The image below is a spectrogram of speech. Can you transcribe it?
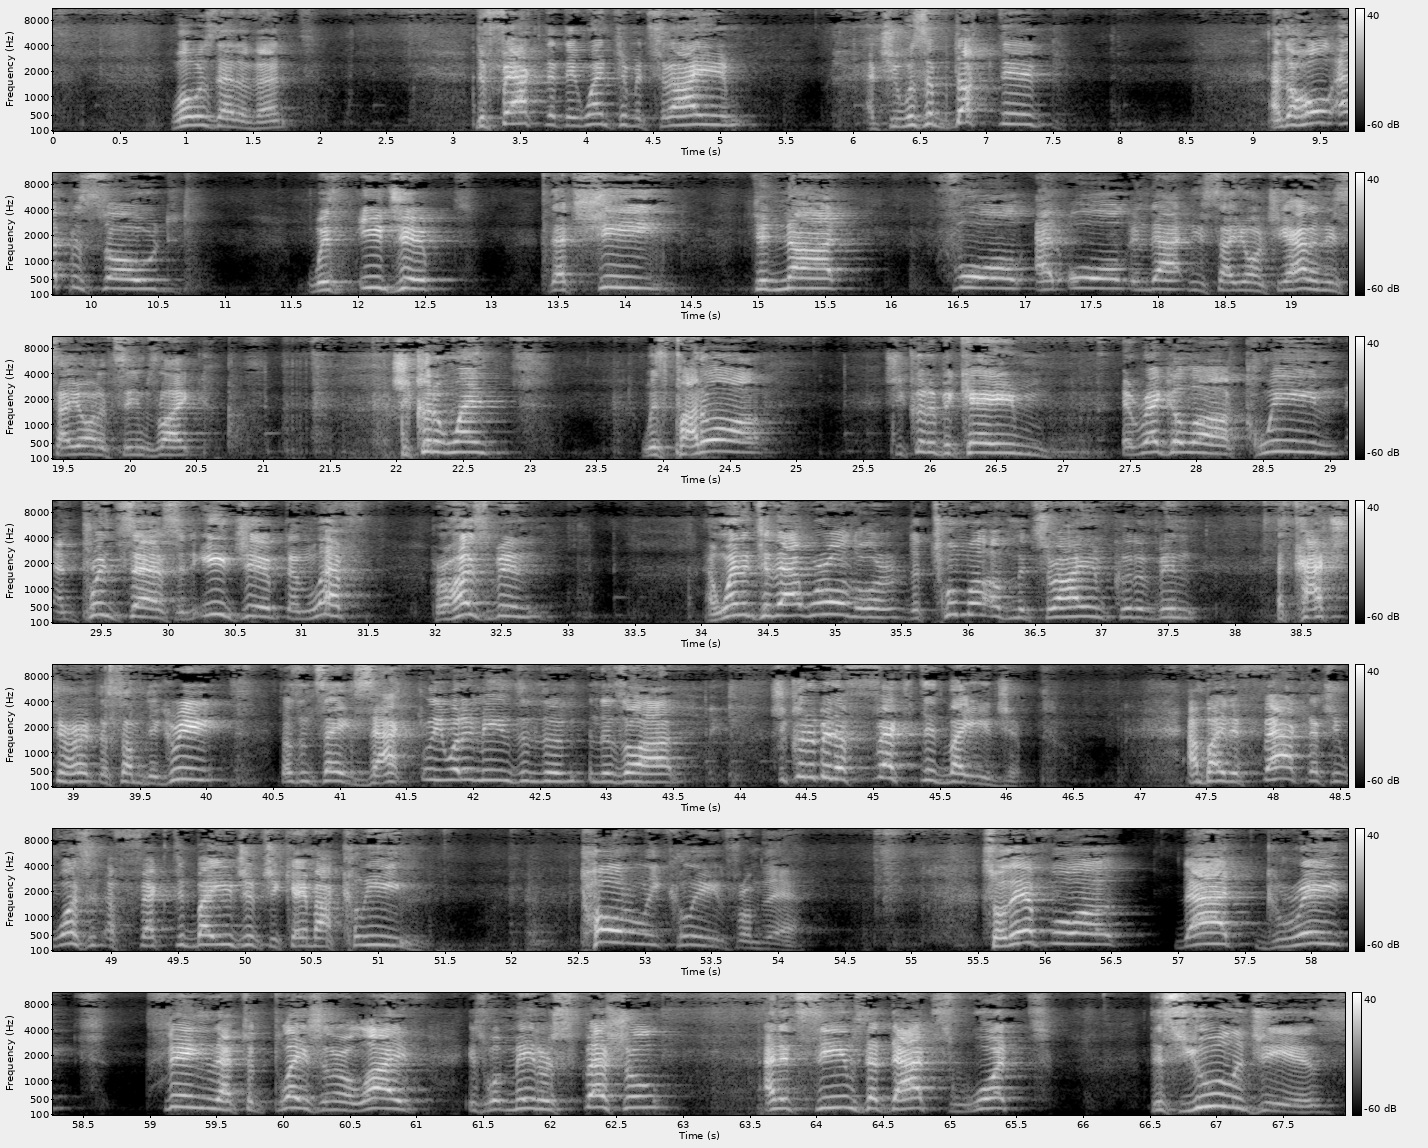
What was that event? The fact that they went to Mitzrayim and she was abducted, and the whole episode with Egypt that she did not fall at all in that nisayon. She had a nisayon, it seems like. She could have went with Paro. She could have became a regular queen and princess in Egypt and left her husband and went into that world, or the Tumah of Mitzrayim could have been attached to her to some degree. Doesn't say exactly what it means in the in the Zohar. She could have been affected by Egypt. And by the fact that she wasn't affected by Egypt, she came out clean. Totally clean from there. So therefore, that great thing that took place in her life is what made her special. And it seems that that's what this eulogy is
